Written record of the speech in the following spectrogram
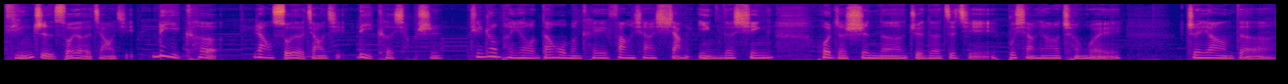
停止所有的交集，立刻让所有交集立刻消失。听众朋友，当我们可以放下想赢的心，或者是呢，觉得自己不想要成为这样的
